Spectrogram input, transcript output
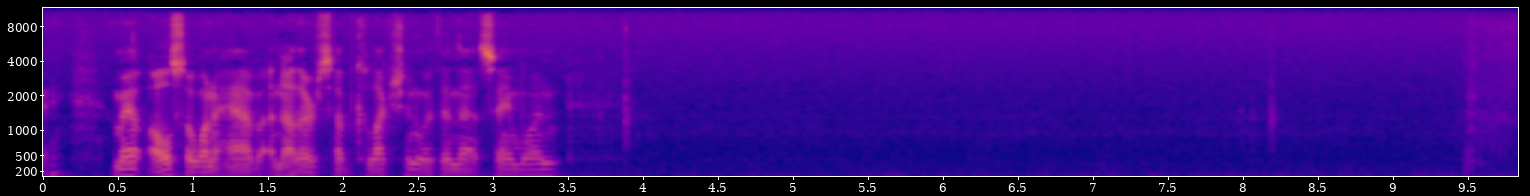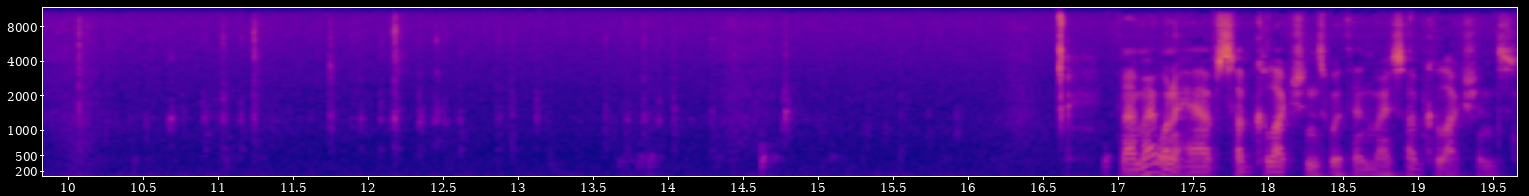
Okay. I might also want to have another sub-collection within that same one. And I might want to have sub-collections within my sub-collections.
